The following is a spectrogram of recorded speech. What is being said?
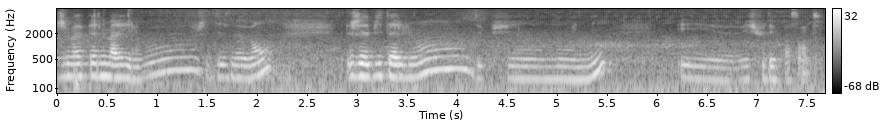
Je m'appelle Marie-Lou, j'ai 19 ans. J'habite à Lyon depuis un an et demi et, euh, et je suis décroissante.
